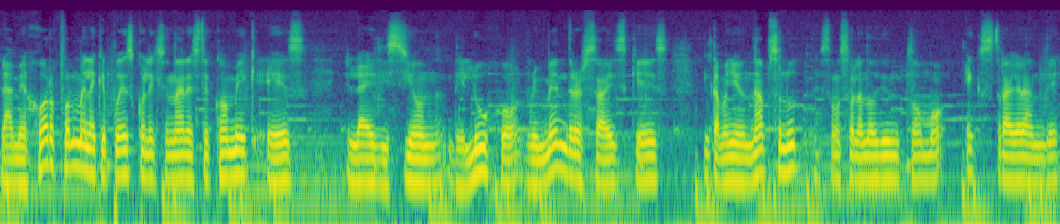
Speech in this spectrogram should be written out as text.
La mejor forma en la que puedes coleccionar este cómic es la edición de lujo Remender Size, que es el tamaño de un Absolute. Estamos hablando de un tomo extra grande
